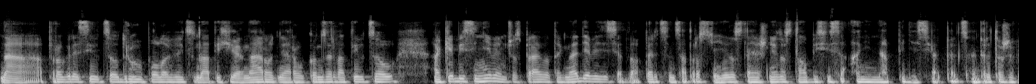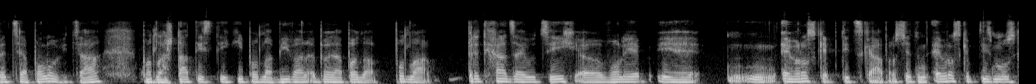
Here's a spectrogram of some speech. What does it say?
na progresívcov, druhú polovicu na tých národňarov, konzervatívcov. A keby si neviem, čo spravil, tak na 92% sa proste nedostaneš, nedostal by si sa ani na 50%, pretože vecia polovica podľa štatistiky, podľa, býval, podľa, podľa, podľa predchádzajúcich uh, volieb je euroskeptická. Proste ten euroskeptizmus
